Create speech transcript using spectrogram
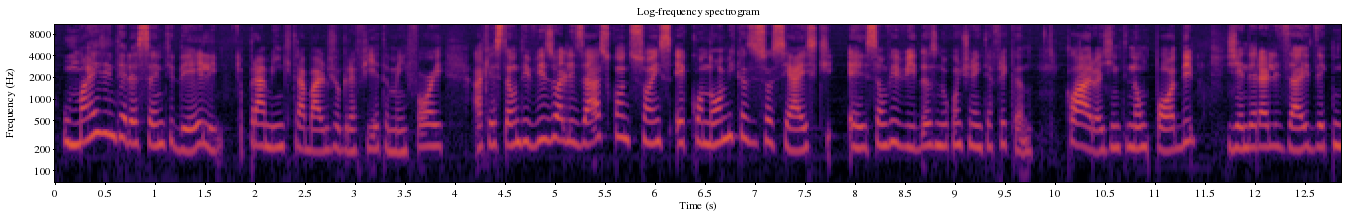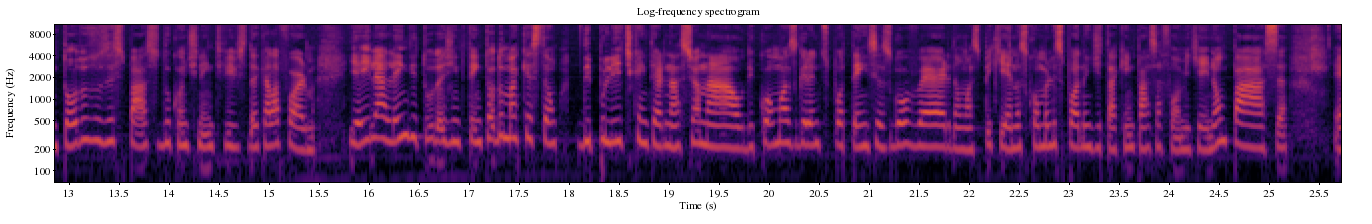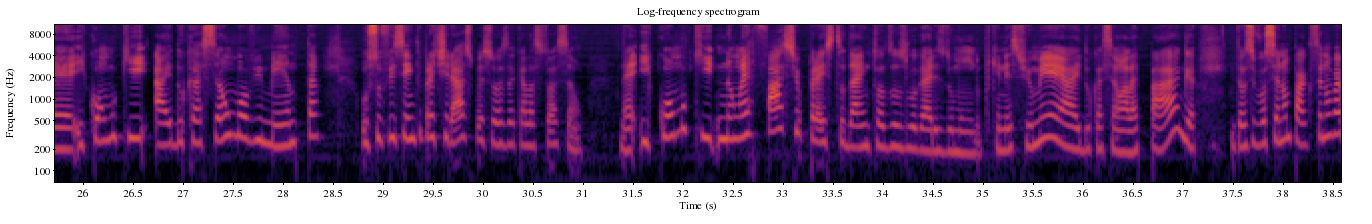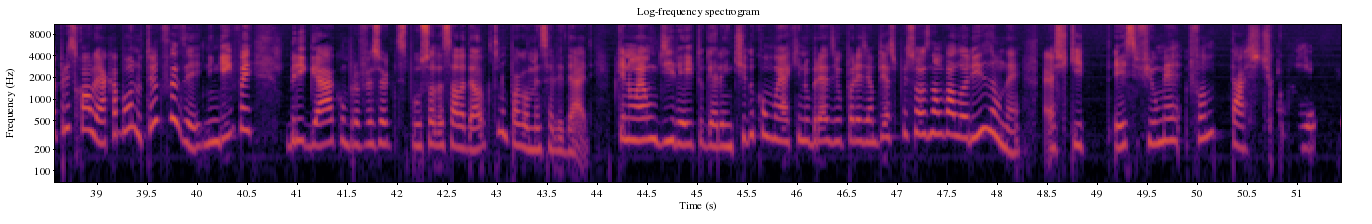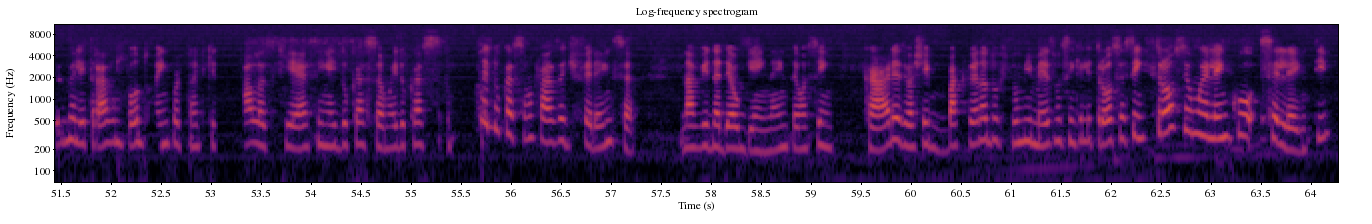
O mais interessante dele, para mim que trabalho geografia também foi a questão de visualizar as condições econômicas e sociais que eh, são vividas no continente africano. Claro, a gente não pode generalizar e dizer que em todos os espaços do continente vive-se daquela forma. E aí, além de tudo, a gente tem toda uma questão de política internacional, de como as grandes potências governam as pequenas, como eles podem ditar quem passa fome e quem não passa, é, e como que a educação movimenta o suficiente para tirar as pessoas daquela situação. Né? E como que não é fácil para estudar em todos os lugares do mundo, porque nesse filme a educação ela é paga, então se você não paga, você não vai para escola, e acabou, não tem o que fazer. Ninguém vai brigar com o professor que te expulsou da sala dela porque tu não pagou mensalidade, porque não é um direito garantido como é aqui no Brasil, por exemplo, e as pessoas não valorizam, né? Acho que esse filme é fantástico. E esse filme ele traz um ponto bem importante que falas, que é assim a educação. A educação, a educação faz a diferença na vida de alguém, né? Então assim, caras, eu achei bacana do filme mesmo, assim, que ele trouxe, assim, trouxe um elenco excelente.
